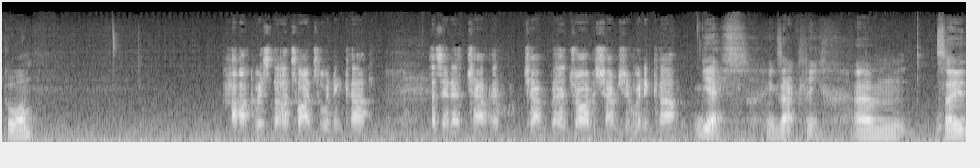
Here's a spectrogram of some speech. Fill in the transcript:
go on. Come it's not a title winning car? As in a, cha- a, cha- a driver's championship winning car. Yes, exactly. Um, so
